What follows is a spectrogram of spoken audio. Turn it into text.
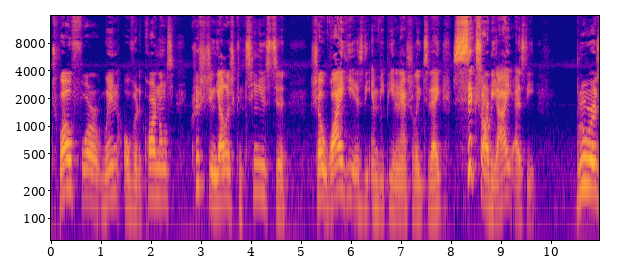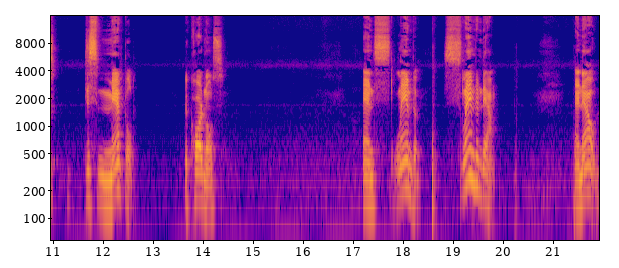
12 4 win over the Cardinals. Christian Yelich continues to show why he is the MVP in the National League today. 6 RBI as the Brewers dismantled the Cardinals and slammed them. Slammed them down. And now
